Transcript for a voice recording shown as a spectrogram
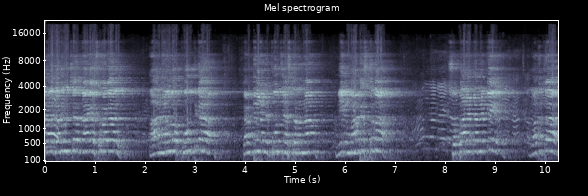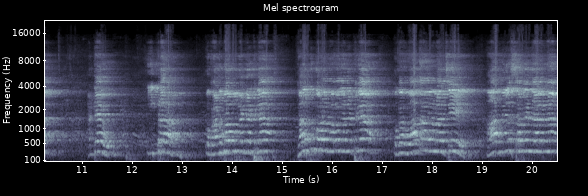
నెల గడువించారు నాగేశ్వర గారు. ఆ నెలలో పూర్తిగా కమిటీలను పూర్తి చేస్తారన్నా మీకు మాట ఇస్తున్నా. సుబ్బారెడ్డి మొదట అంటే ఇక్కడ ఒక అనుభవం పడినట్టుగా కలుపుకోవడం అవ్వదన్నట్టుగా ఒక వాతావరణం వచ్చి ఆరు నెలల సమయం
